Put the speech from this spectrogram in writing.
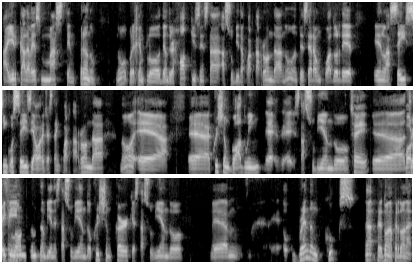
a ir cada vez más temprano. ¿No? Por ejemplo, DeAndre Hopkins está a subida a cuarta ronda, ¿no? Antes era un jugador de en las 6, 5 6 y ahora ya está en cuarta ronda, ¿no? Eh, eh, Christian Godwin eh, eh, está subiendo. Sí. Eh, Drake fin. London también está subiendo. Christian Kirk está subiendo. Eh, Brandon Cooks. Ah, perdona, perdona.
